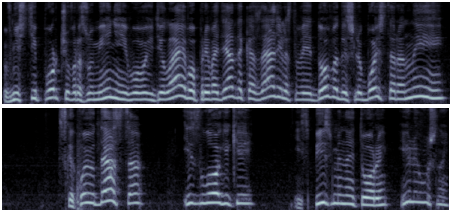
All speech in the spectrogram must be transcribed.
внести порчу в разумение его и дела его, приводя доказательства и доводы с любой стороны, с какой удастся из логики, из письменной Торы или устной.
